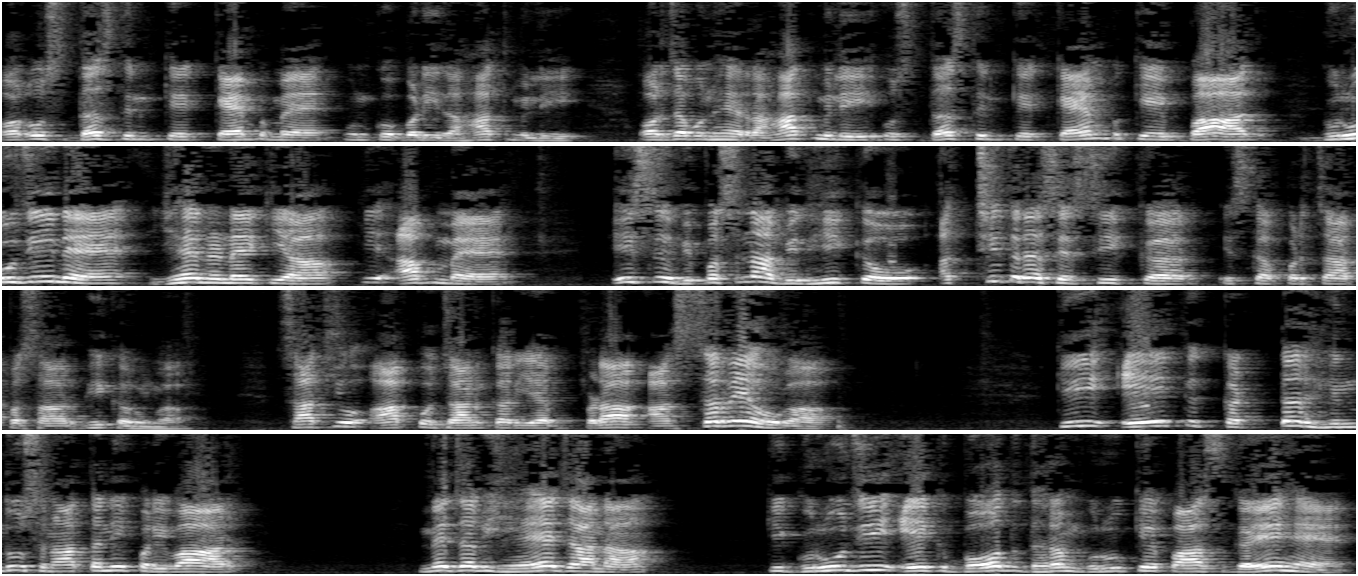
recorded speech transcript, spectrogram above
और उस दस दिन के कैंप में उनको बड़ी राहत मिली। और जब उन्हें राहत मिली उस दस दिन के कैंप के बाद, गुरुजी ने यह निर्णय किया कि अब मैं इस विपसना विधि को अच्छी तरह से सीखकर इसका प्रचार प्रसार भी करूँगा। साथियों, आपको जानकर यह बड़ा आश्चर्य होगा कि एक कट्टर हिंदू सनातनी परिवार ने जब यह जाना कि गुरुजी एक बौद्ध धर्म गुरु के पास गए हैं,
